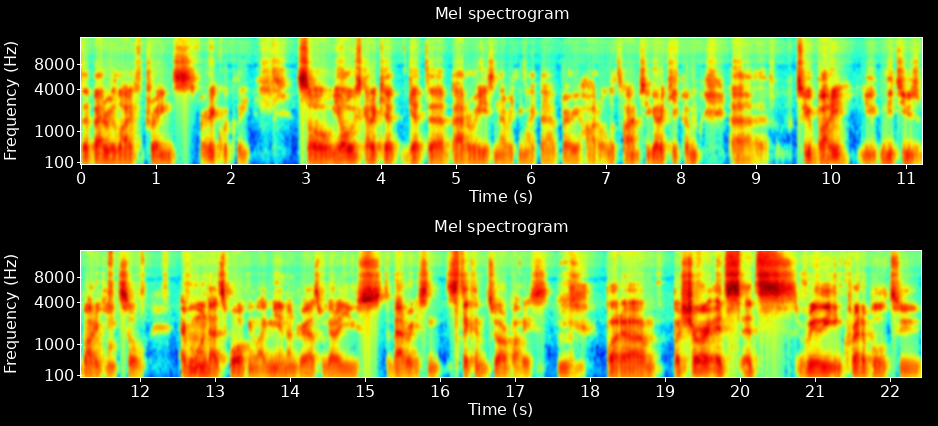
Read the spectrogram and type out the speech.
the battery life drains very quickly. So you always got to get get the batteries and everything like that very hot all the time. So you got to keep them uh, to your body. You need to use body heat. So everyone that's walking like me and andreas we got to use the batteries and stick them to our bodies. But um but sure it's it's really incredible to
